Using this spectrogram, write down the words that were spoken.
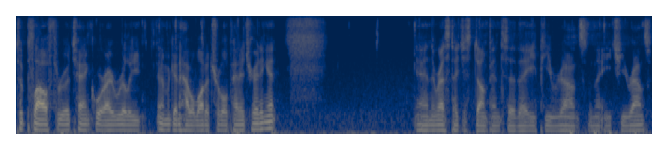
to plow through a tank where I really am going to have a lot of trouble penetrating it. And the rest I just dump into the AP rounds and the HE rounds.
